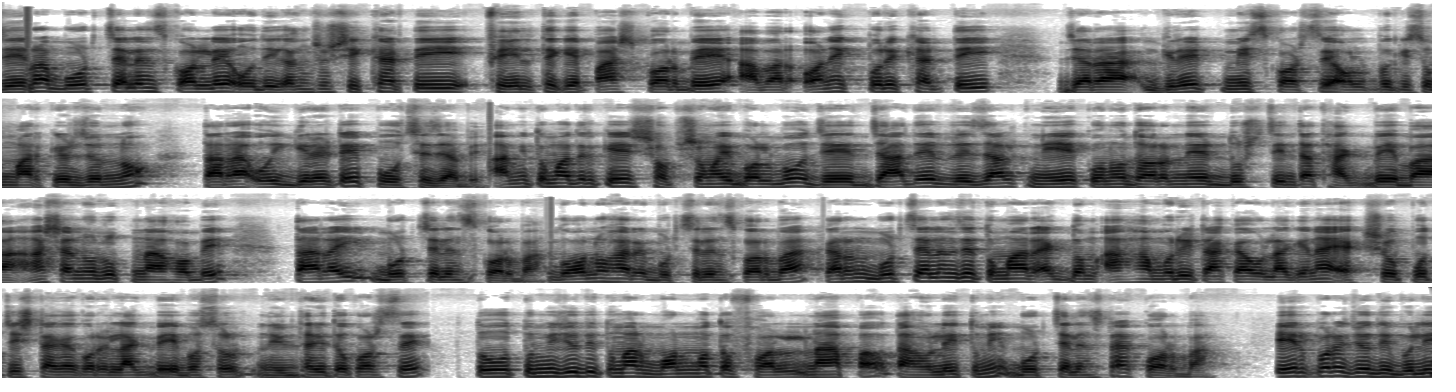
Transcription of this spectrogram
যে, তোমরা বোর্ড চ্যালেঞ্জ করলে অধিকাংশ শিক্ষার্থী ফেল থেকে পাশ করবে। আবার অনেক পরীক্ষার্থী যারা গ্রেড মিস করছে অল্প কিছু মার্কের জন্য, তারা ওই গ্রেডে পৌঁছে যাবে। আমি তোমাদেরকে সবসময় বলব যে, যাদের রেজাল্ট নিয়ে কোনো ধরনের দুশ্চিন্তা থাকবে বা আশানুরূপ না হবে, তারাই বোর্ড চ্যালেঞ্জ করবা। গণহারে বোর্ড চ্যালেঞ্জ করবা। কারণ বোর্ড চ্যালেঞ্জে তোমার একদম আহামরি টাকাও লাগে না, একশো পঁচিশ টাকা করে লাগবে, এবছর নির্ধারিত করছে। তো তুমি যদি তোমার মন মতো ফল না পাও, তাহলেই তুমি বোর্ড চ্যালেঞ্জটা করবা। এরপরে যদি বলি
